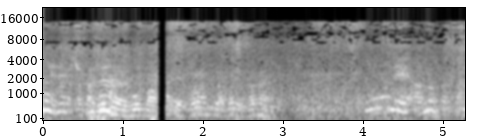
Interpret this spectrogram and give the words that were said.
นี่ยอากาศดีเลยร่มมากเพราะเราอยู่แบบใกล้ๆข้างในโอ้เด้อเอาหมดกับสั่ง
